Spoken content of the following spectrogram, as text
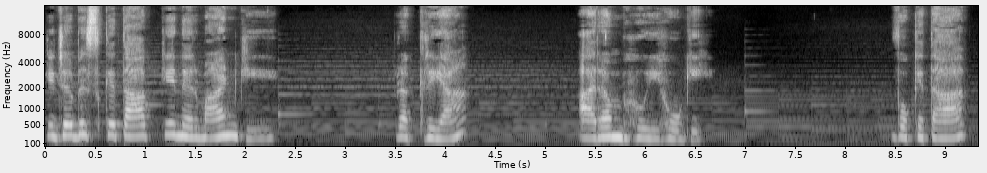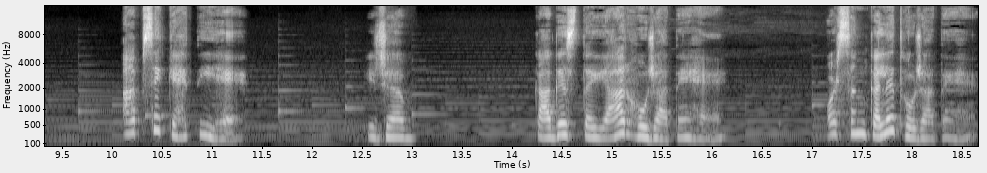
कि जब इस किताब के निर्माण की प्रक्रिया आरंभ हुई होगी, वो किताब आपसे कहती है कि जब कागज़ तैयार हो जाते हैं और संकलित हो जाते हैं।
